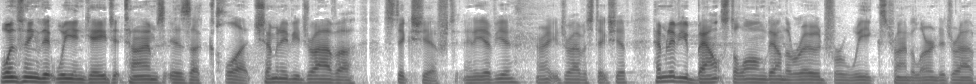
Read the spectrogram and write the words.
One thing that we engage at times is a clutch. How many of you drive a stick shift? Any of you? Right? You drive a stick shift? How many of you bounced along down the road for weeks trying to learn to drive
